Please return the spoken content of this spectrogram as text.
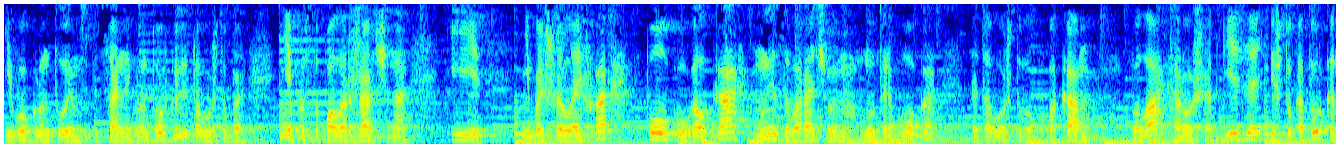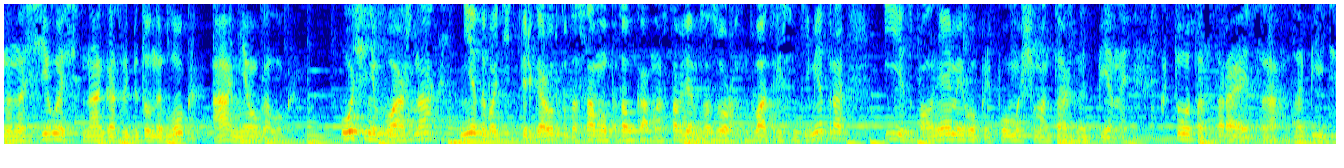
его грунтуем специальной грунтовкой для того, чтобы не проступала ржавчина. И небольшой лайфхак. Полку уголка мы заворачиваем внутрь блока для того, чтобы по бокам была хорошая адгезия и штукатурка наносилась на газобетонный блок, а не уголок. Очень важно не доводить перегородку до самого потолка. Мы оставляем зазор 2-3 сантиметра и заполняем его при помощи монтажной пены. Кто-то старается забить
